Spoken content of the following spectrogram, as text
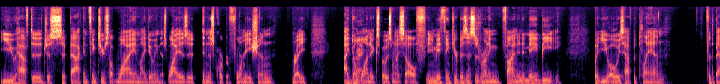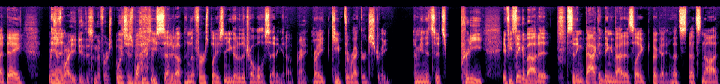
you have to just sit back and think to yourself, why am I doing this? Why is it in this corporate formation? Right. I don't right. want to expose myself. And you may think your business is running fine, and it may be, but you always have to plan for the bad day. Which and, is why you do this in the first place. Which is why you set it up in the first place and you go to the trouble of setting it up. Right. Right. Keep the record straight. I mean, it's it's pretty if you think about it sitting back and thinking about it it's like okay that's that's not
